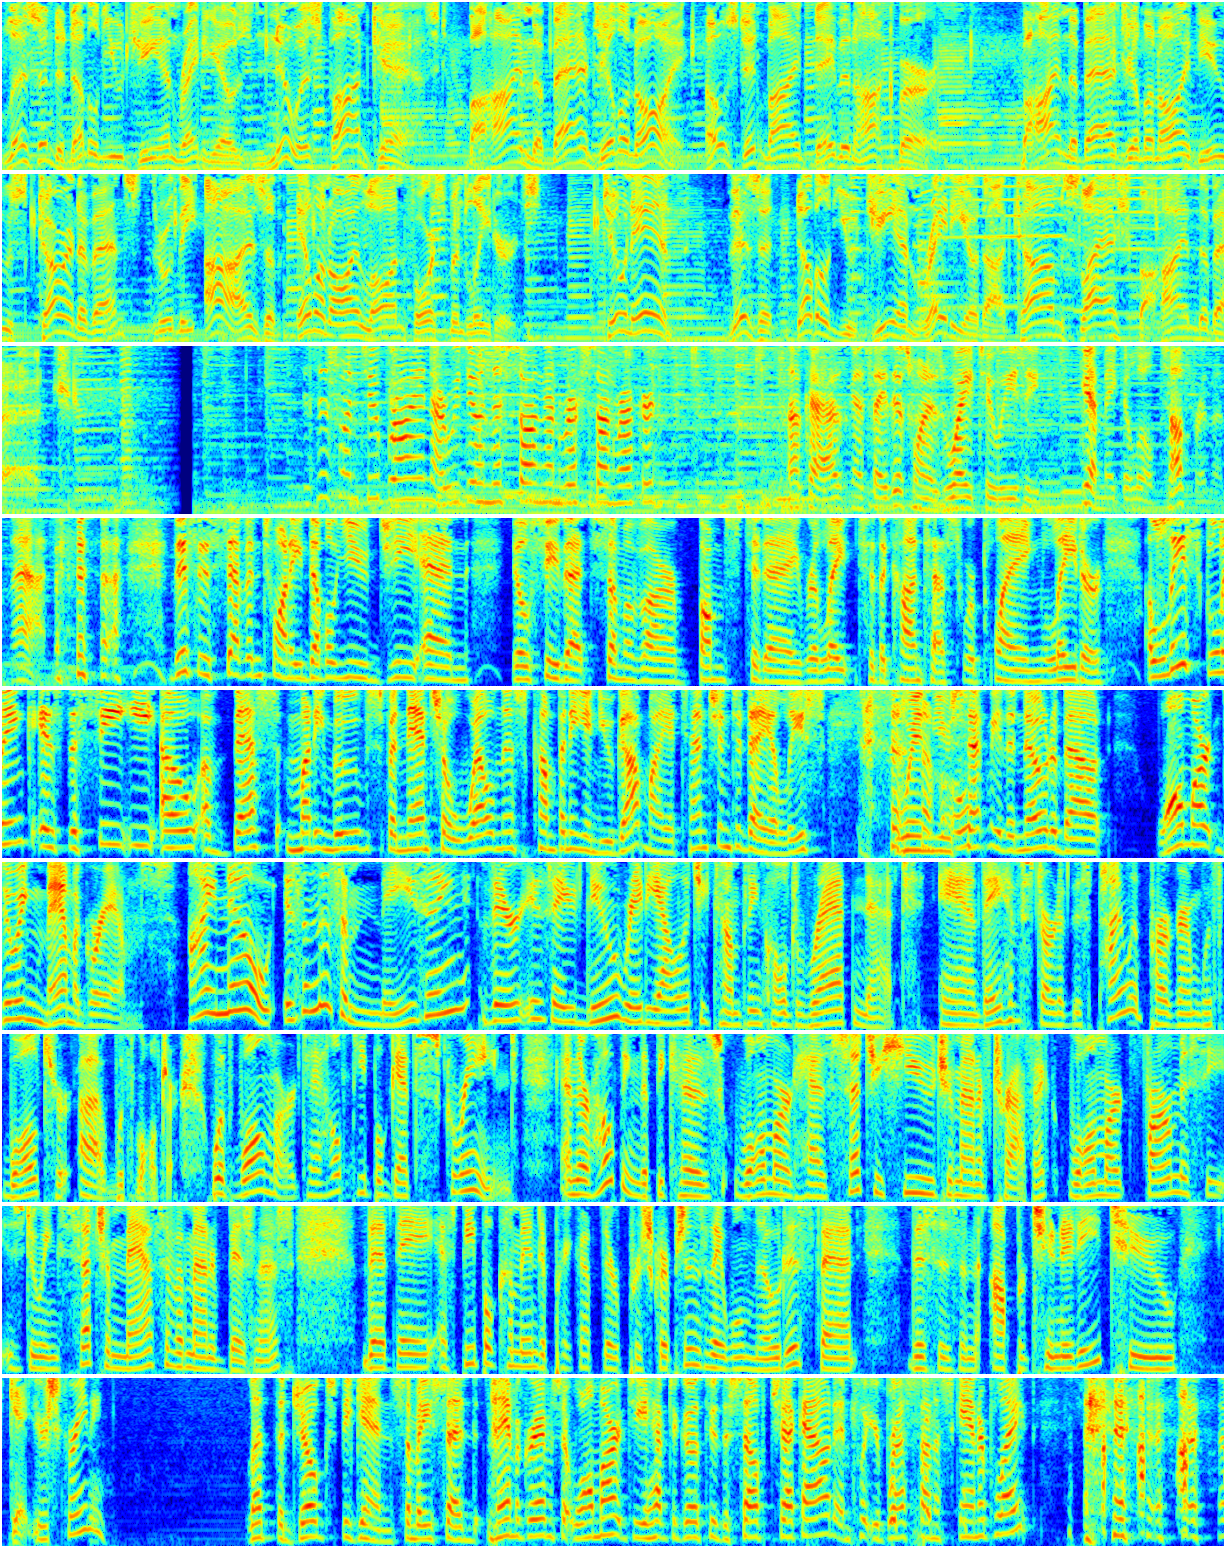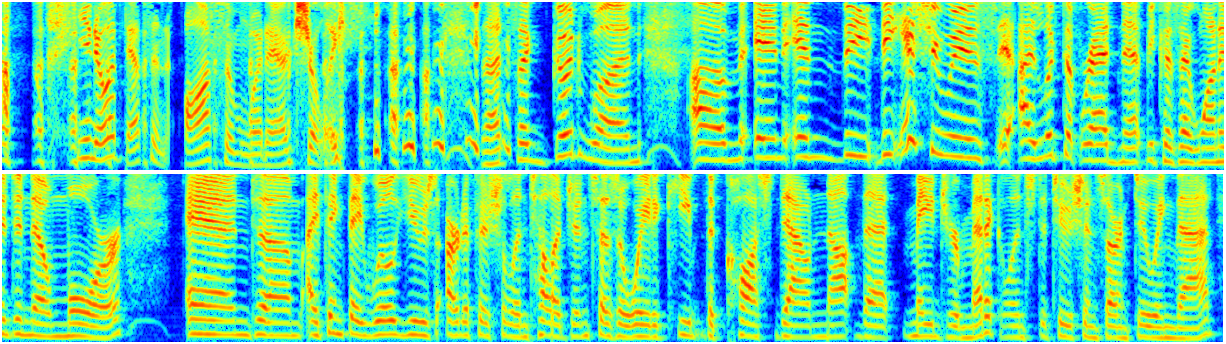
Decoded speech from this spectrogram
Listen to WGN Radio's newest podcast, Behind the Badge Illinois, hosted by David Hochberg. Behind the Badge Illinois views current events through the eyes of Illinois law enforcement leaders. Tune in. Visit WGNRadio.com slash Behind the Badge. Is this one too, Brian? Are we doing this song on Riffs on Record? Okay, I was going to say this one is way too easy. You got to make it a little tougher than that. this is 720 WGN. You'll see that some of our bumps today relate to the contest we're playing later. Ilyce Glink is the CEO of Best Money Moves Financial Wellness Company, and you got my attention today, Ilyce, when you oh. sent me the note about Walmart doing mammograms. I know. Isn't this amazing? There is a new radiology company called RadNet, and they have started this pilot program with Walter, uh, with Walter, with Walmart to help people get screened. And they're hoping that because Walmart has such a huge amount of traffic, Walmart pharmacy is doing such a massive amount of business that they, as people come in to pick up their prescriptions, they will notice that this is an opportunity to get your screening. Let the jokes begin. Somebody said, mammograms at Walmart, do you have to go through the self checkout and put your breasts on a scanner plate? you know what? That's an awesome one, actually. That's a good one. Um, and and the, the issue is, I looked up RadNet because I wanted to know more. And um, I think they will use artificial intelligence as a way to keep the cost down. Not that major medical institutions aren't doing that.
